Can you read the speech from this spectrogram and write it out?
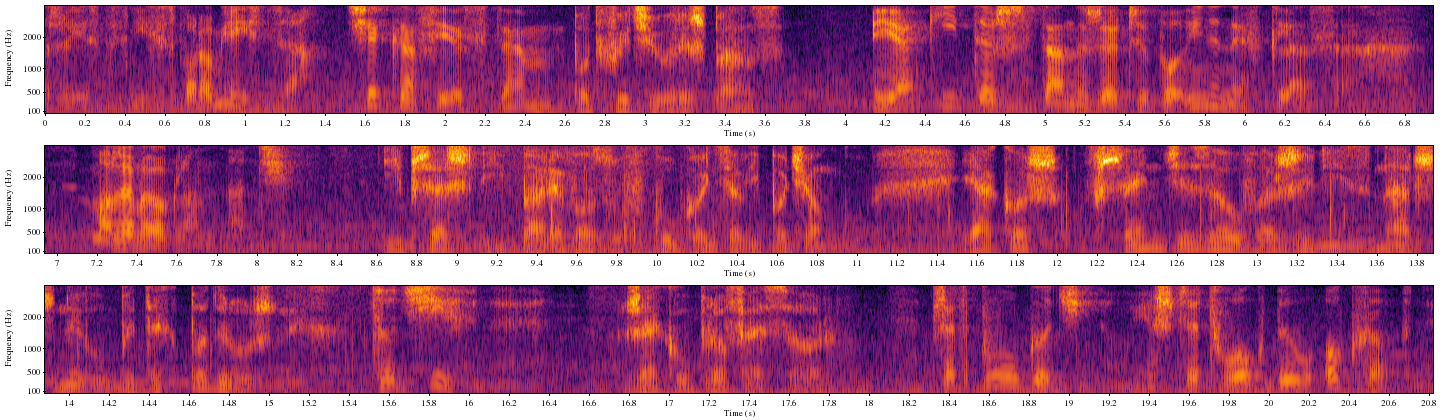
że jest w nich sporo miejsca. Ciekaw jestem, Podchwycił Ryszpans jaki też stan rzeczy po innych klasach. Możemy oglądać. I przeszli parę wozów ku końcowi pociągu. Jakoż wszędzie zauważyli znaczny ubytek podróżnych. To dziwne. Rzekł profesor. Przed pół godziną jeszcze tłok był okropny.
